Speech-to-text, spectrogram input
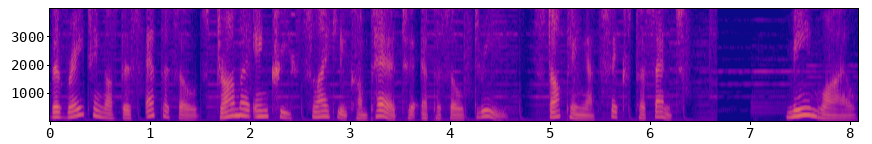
The rating of this episode's drama increased slightly compared to episode 3, stopping at 6%. Meanwhile,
